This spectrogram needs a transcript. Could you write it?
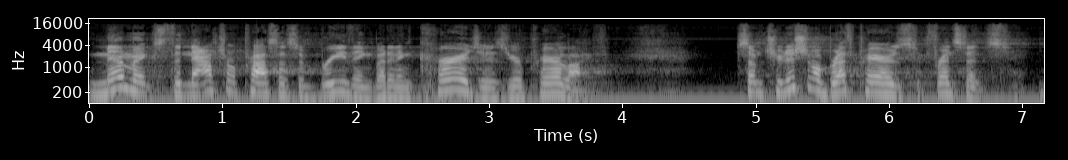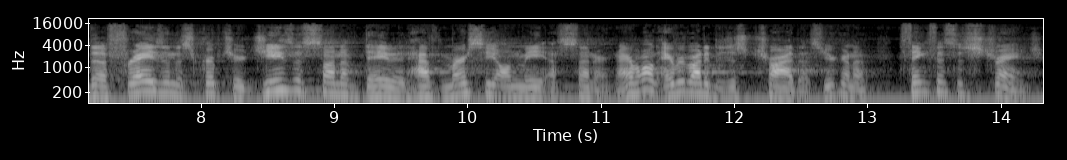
mimics the natural process of breathing, but it encourages your prayer life. Some traditional breath prayers, for instance, the phrase in the scripture, Jesus, son of David, have mercy on me, a sinner. Now, I want everybody to just try this. You're going to think this is strange.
